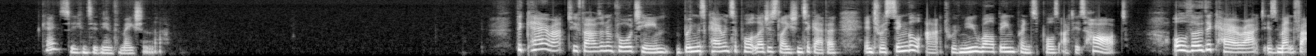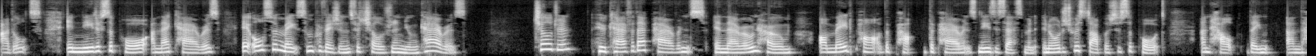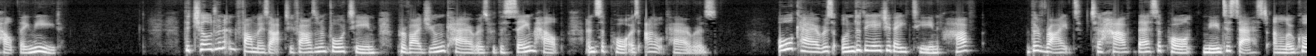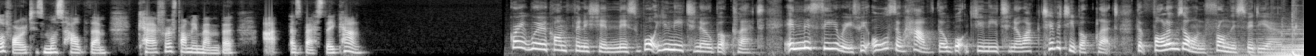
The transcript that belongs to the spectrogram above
Okay, so you can see the information there. The Care Act 2014 brings care and support legislation together into a single act with new wellbeing principles at its heart. Although the Care Act is meant for adults in need of support and their carers, it also makes some provisions for children and young carers. Children who care for their parents in their own home are made part of the, pa- the parents' needs assessment in order to establish the support and help they and the help they need. The Children and Families Act 2014 provides young carers with the same help and support as adult carers. All carers under the age of 18 have the right to have their support needs assessed and local authorities must help them care for a family member as best they can. Great work on finishing this What You Need to Know booklet. In this series, we also have the What You Need to Know activity booklet that follows on from this video.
